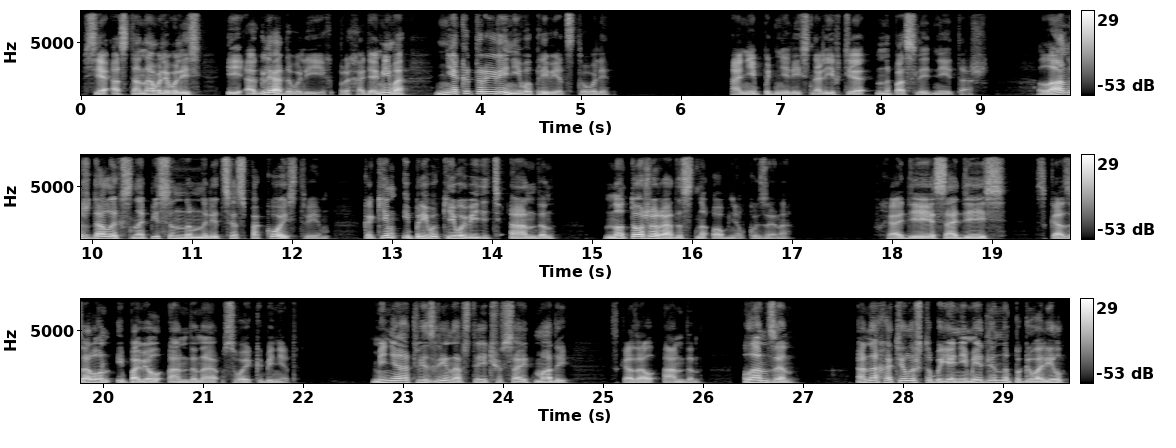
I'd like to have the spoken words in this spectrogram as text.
Все останавливались и оглядывали их, проходя мимо, некоторые лениво приветствовали. Они поднялись на лифте на последний этаж. Лан ждал их с написанным на лице спокойствием, каким и привык его видеть Анден, но тоже радостно обнял кузена. «Входи, садись», сказал он и повел Андена в свой кабинет. Меня отвезли на встречу с Айтмадой, сказал Анден. Ланзен, она хотела, чтобы я немедленно поговорил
